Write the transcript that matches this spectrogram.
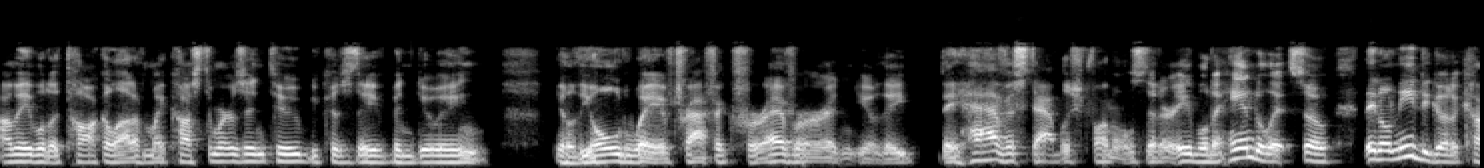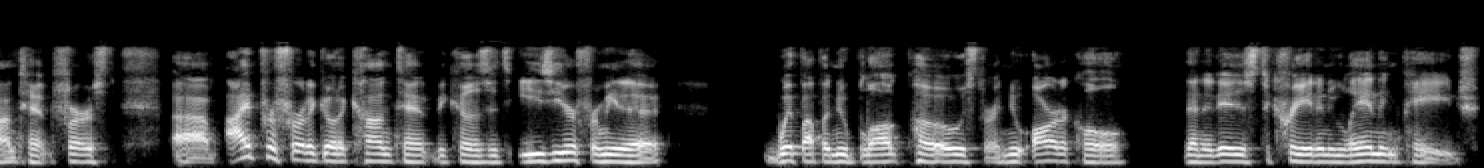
I'm able to talk a lot of my customers into because they've been doing, you know, the old way of traffic forever, and you know they they have established funnels that are able to handle it, so they don't need to go to content first. Uh, I prefer to go to content because it's easier for me to whip up a new blog post or a new article than it is to create a new landing page.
